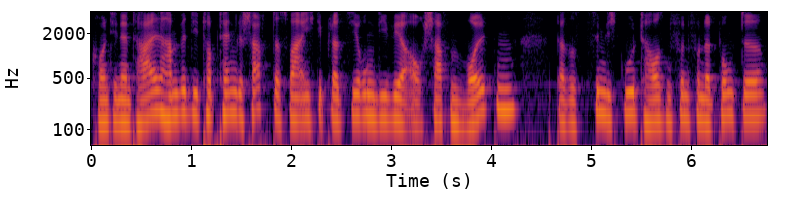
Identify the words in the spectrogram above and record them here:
Continental haben wir die Top 10 geschafft, das war eigentlich die Platzierung, die wir auch schaffen wollten. Das ist ziemlich gut, 1500 Punkte.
